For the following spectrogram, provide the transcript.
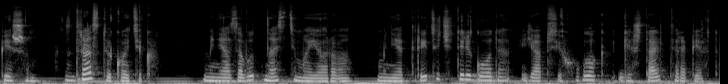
Пишем. Здравствуй, котик. Меня зовут Настя Майорова. Мне 34 года, я психолог, гештальт-терапевт.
